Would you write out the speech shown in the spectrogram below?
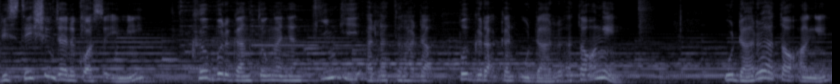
Di stesen jana kuasa ini, kebergantungan yang tinggi adalah terhadap pergerakan udara atau angin. Udara atau angin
